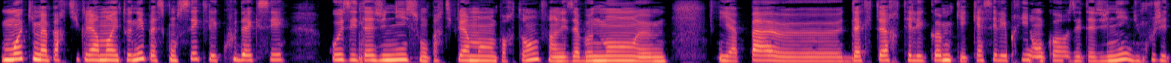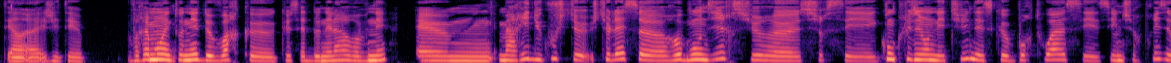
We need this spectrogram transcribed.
moi qui m'a particulièrement étonnée parce qu'on sait que les coûts d'accès aux États-Unis sont particulièrement importants. Enfin, les abonnements, euh, il n'y a pas euh, d'acteur télécom qui ait cassé les prix encore aux États-Unis. Du coup, j'étais vraiment étonnée de voir que, que cette donnée-là revenait. Marie, du coup, je te, je te laisse rebondir sur, sur ces conclusions de l'étude. Est-ce que pour toi, c'est une surprise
